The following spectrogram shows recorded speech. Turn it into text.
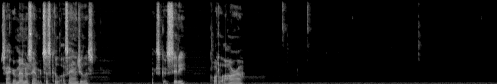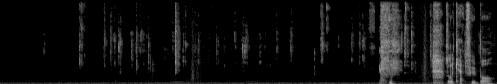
Sacramento, San Francisco, Los Angeles, Mexico City, Guadalajara. Little cat food bowl.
